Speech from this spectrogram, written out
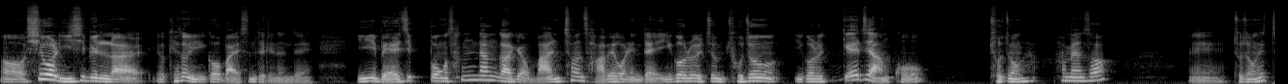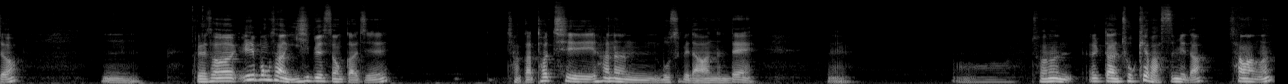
어, 10월 20일 날 계속 이거 말씀드리는데 이 매집봉 상단 가격 11,400원인데 이거를 좀 조정 이거를 깨지 않고 조정하면서 예, 조정했죠. 음. 그래서 일봉상 21선까지 잠깐 터치하는 모습이 나왔는데 네. 저는 일단 좋게 봤습니다. 상황은.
